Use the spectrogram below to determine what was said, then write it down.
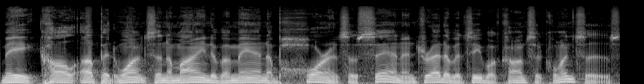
may call up at once in the mind of a man abhorrence of sin and dread of its evil consequences,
